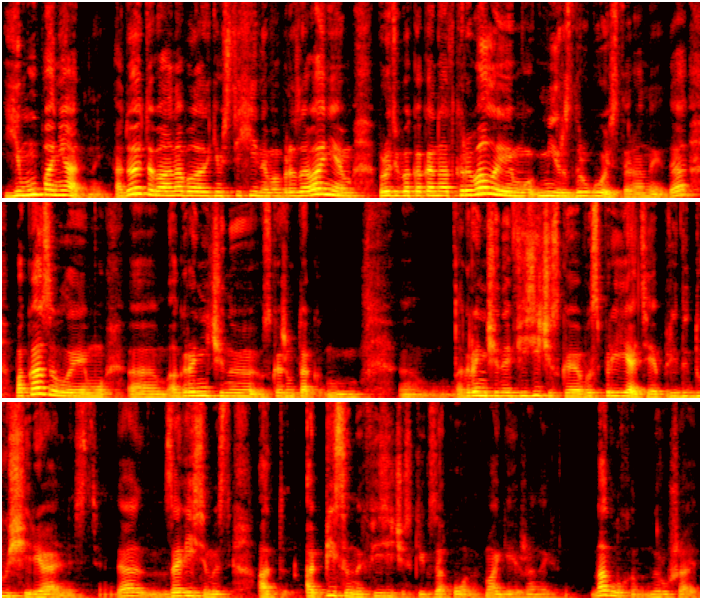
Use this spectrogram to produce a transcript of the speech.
ему понятной. А до этого она была таким стихийным образованием, вроде бы как она открывала ему мир с другой стороны, да, показывала ему э, ограниченную, скажем так, э, ограниченное физическое восприятие предыдущей реальности, да, зависимость от описанных физических законов, магия же она их наглухо нарушает.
